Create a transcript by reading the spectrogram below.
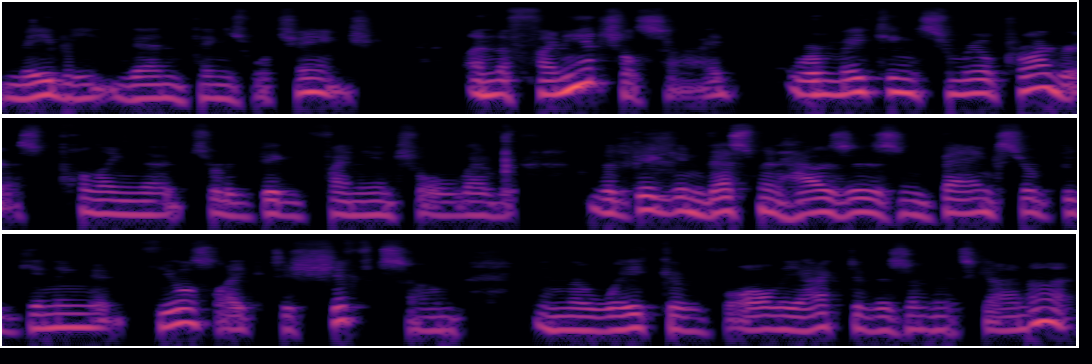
Maybe then things will change. On the financial side, we're making some real progress, pulling the sort of big financial lever. The big investment houses and banks are beginning, it feels like, to shift some in the wake of all the activism that's gone on.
